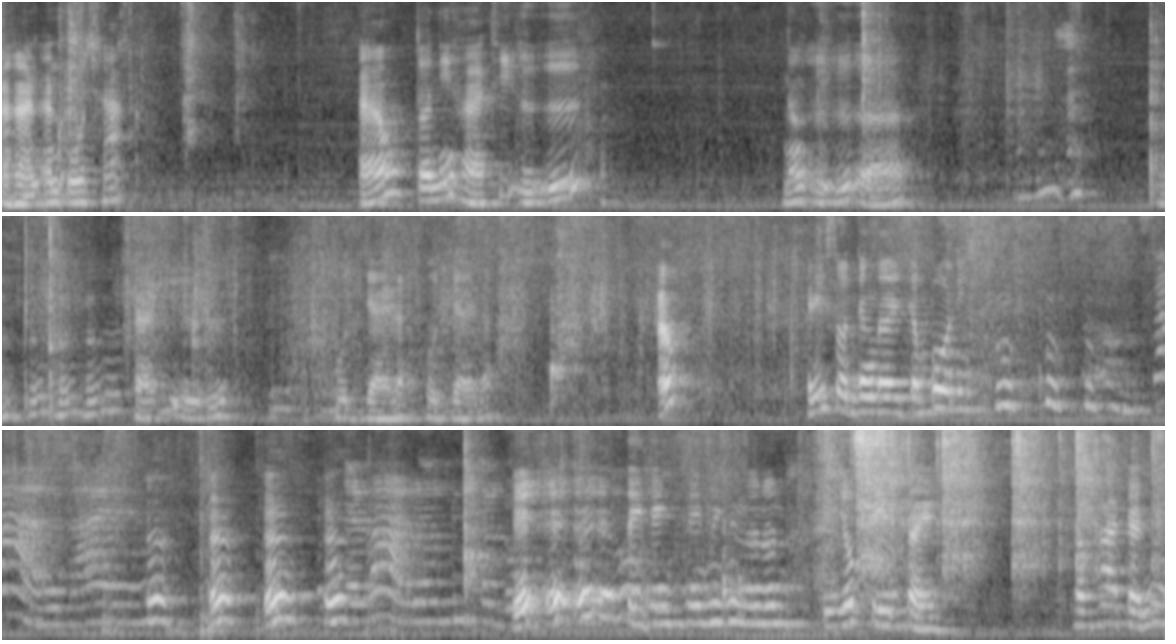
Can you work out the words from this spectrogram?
อาหารอันโอชะ เอ้าตัวนี้หาที่อื้ออื้อน้องอื้ออื้อเหรอหาที่อื้ออื้อหุดใหญ่ละหุดใหญ่ละเอ้า อันนี้สนจังเลยจัมโบ้นี่ซ่าเลยตายเออเออเออเออจะล่าเริงมันกระโดดเอ๊ะเอ๊ะเอ๊ะเอ๊ะตีตีตีตีตีนนตียกตีนใส่ทำท่าจะนี่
